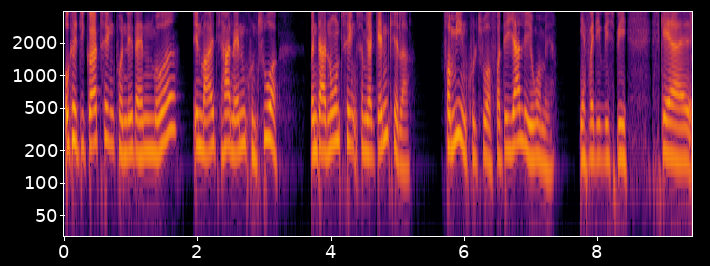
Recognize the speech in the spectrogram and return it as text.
okay, de gør ting på en lidt anden måde end mig. De har en anden kultur. Men der er nogle ting, som jeg genkender fra min kultur, fra det, jeg lever med. Ja, fordi hvis vi skærer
